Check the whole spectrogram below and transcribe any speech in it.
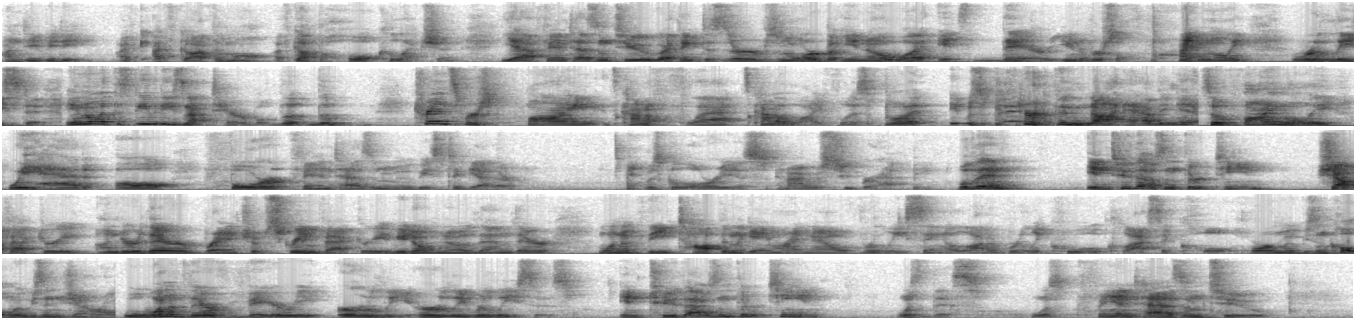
on DVD. I've, I've got them all. I've got the whole collection. Yeah, Phantasm 2 I think deserves more, but you know what? It's there. Universal finally released it. You know what? This DVD is not terrible. The, the transfer's fine. It's kind of flat. It's kind of lifeless, but it was better than not having it. So finally, we had all four Phantasm movies together. It was glorious, and I was super happy. Well then, in 2013, Shout Factory under their branch of Scream Factory. If you don't know them, they're one of the top in the game right now of releasing a lot of really cool classic cult horror movies and cult movies in general. Well, one of their very early, early releases in 2013 was this, was Phantasm 2,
